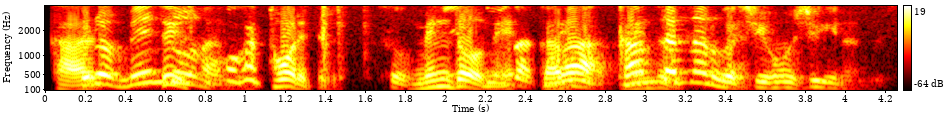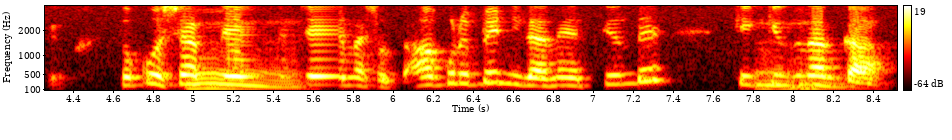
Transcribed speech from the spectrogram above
か。それは面倒なんですでそこが問われてる。そう面倒ねだから、面簡単なのが資本主義なんですよ。そこをしちゃってやっちゃいましょうと、あ、これ便利だねっていうんで、結局なんか、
